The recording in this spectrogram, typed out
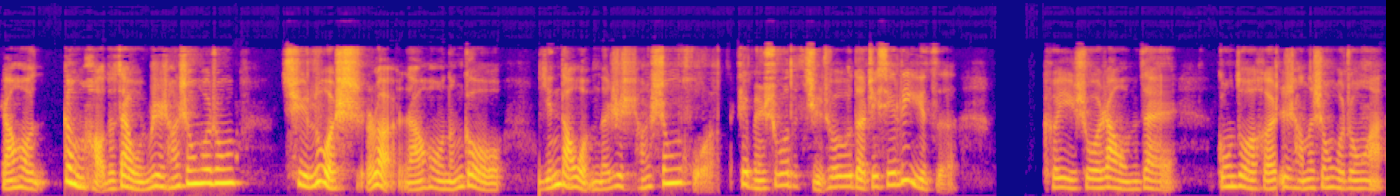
然后更好的在我们日常生活中去落实了，然后能够引导我们的日常生活。这本书的举出的这些例子，可以说让我们在工作和日常的生活中啊，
